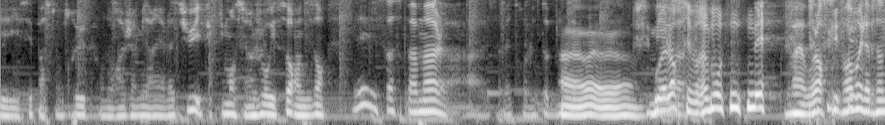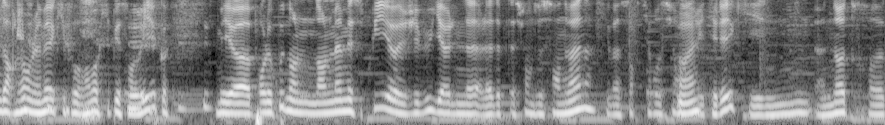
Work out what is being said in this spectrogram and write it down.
il est, c'est pas son truc, on n'aura jamais rien là-dessus. Effectivement, si un jour il sort en disant, eh, ça c'est pas mal, ah, ça va être le top. du. Ah ouais, ouais, ouais. Mais, Ou alors euh, c'est vraiment une merde. Ouais, ou alors c'est vraiment il a besoin d'argent le mec, il faut vraiment qu'il paie son loyer quoi. Mais euh, pour le coup dans le, dans le même esprit, euh, j'ai vu il y a l'adaptation de Sandman qui va sortir aussi en Ouais. série télé, qui est une- un autre euh,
